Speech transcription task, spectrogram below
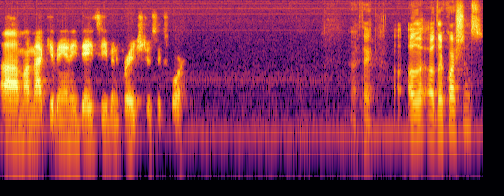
um, I'm not giving any dates even for H264. All right, thank, other, other questions?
